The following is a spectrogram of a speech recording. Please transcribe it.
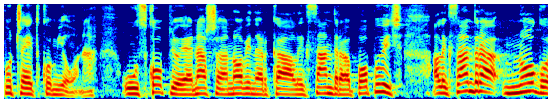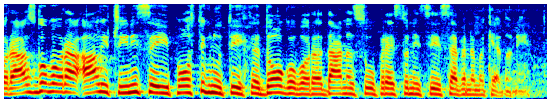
početkom juna. U Skoplju je naša novinarka Aleksandra Popović. Aleksandra, mnogo razgovora, ali čini se i postignutih dogovora danas u predstavnici Severne Makedonije.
